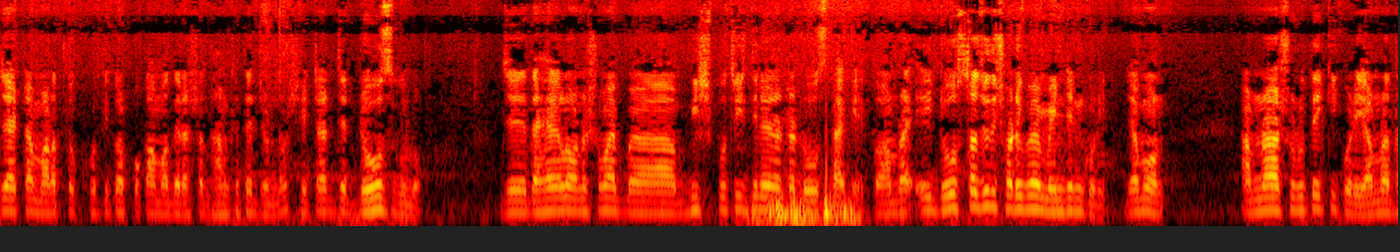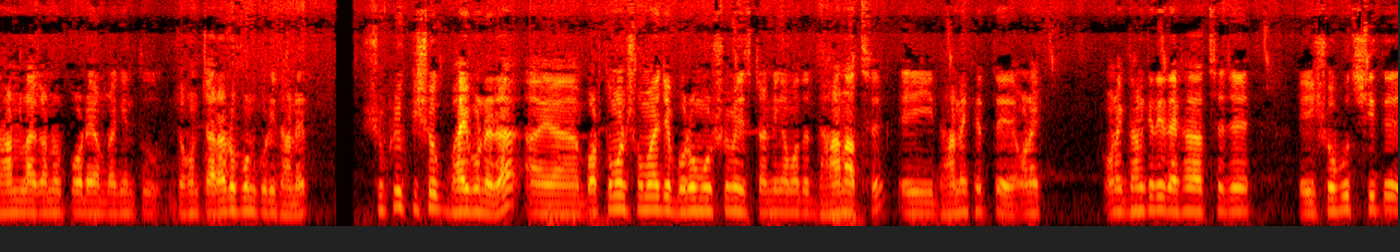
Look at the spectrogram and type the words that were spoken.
যে একটা মারাত্মক ক্ষতিকর পোকা আমাদের আসা ধান ক্ষেতের জন্য, সেটার যে ডোজগুলো, যে দেখা গেল অনেক সময় বিশ পঁচিশ দিনের একটা ডোজ থাকে। তো আমরা এই ডোজটা যদি সঠিকভাবে মেনটেন করি, যেমন আমরা শুরুতেই কি করি? আমরা ধান লাগানোর পরে আমরা কিন্তু যখন চারা রোপণ করি ধানের, সুপ্রিয় কৃষক ভাই বোনেরা বর্তমান সময়ে যে বড় মৌসুমে স্ট্যান্ডিং আমাদের ধান আছে, এই ধানের ক্ষেত্রে অনেক অনেক ধান ক্ষেত্রে দেখা যাচ্ছে যে এই সবুজ শীতের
